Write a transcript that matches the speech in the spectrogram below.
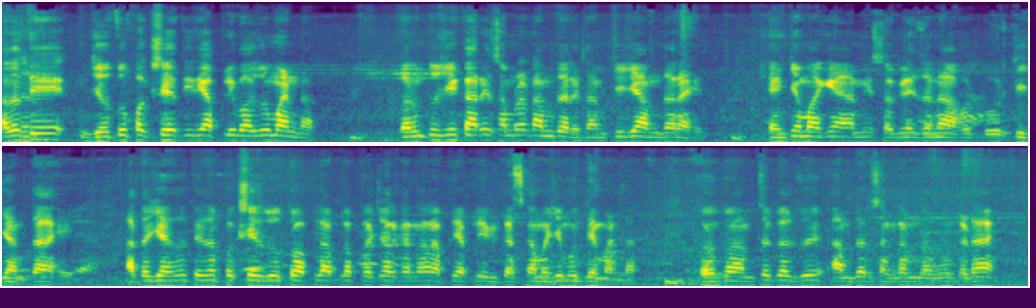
आता ते जो तो पक्ष आहे ती आपली बाजू मांडणार परंतु जे कार्यसम्राट आमदार आहेत आमचे जे आमदार आहेत त्यांच्या मागे आम्ही सगळेजण आहोत भोरची जनता आहे. आता ज्याचा त्याचा पक्ष जो तो आपला आपला प्रचार करणार आपले आपले विकास कामाचे मुद्दे मांडणार. परंतु आमचं कल जो आहे आमदार संग्राम दादांकडे आहे.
